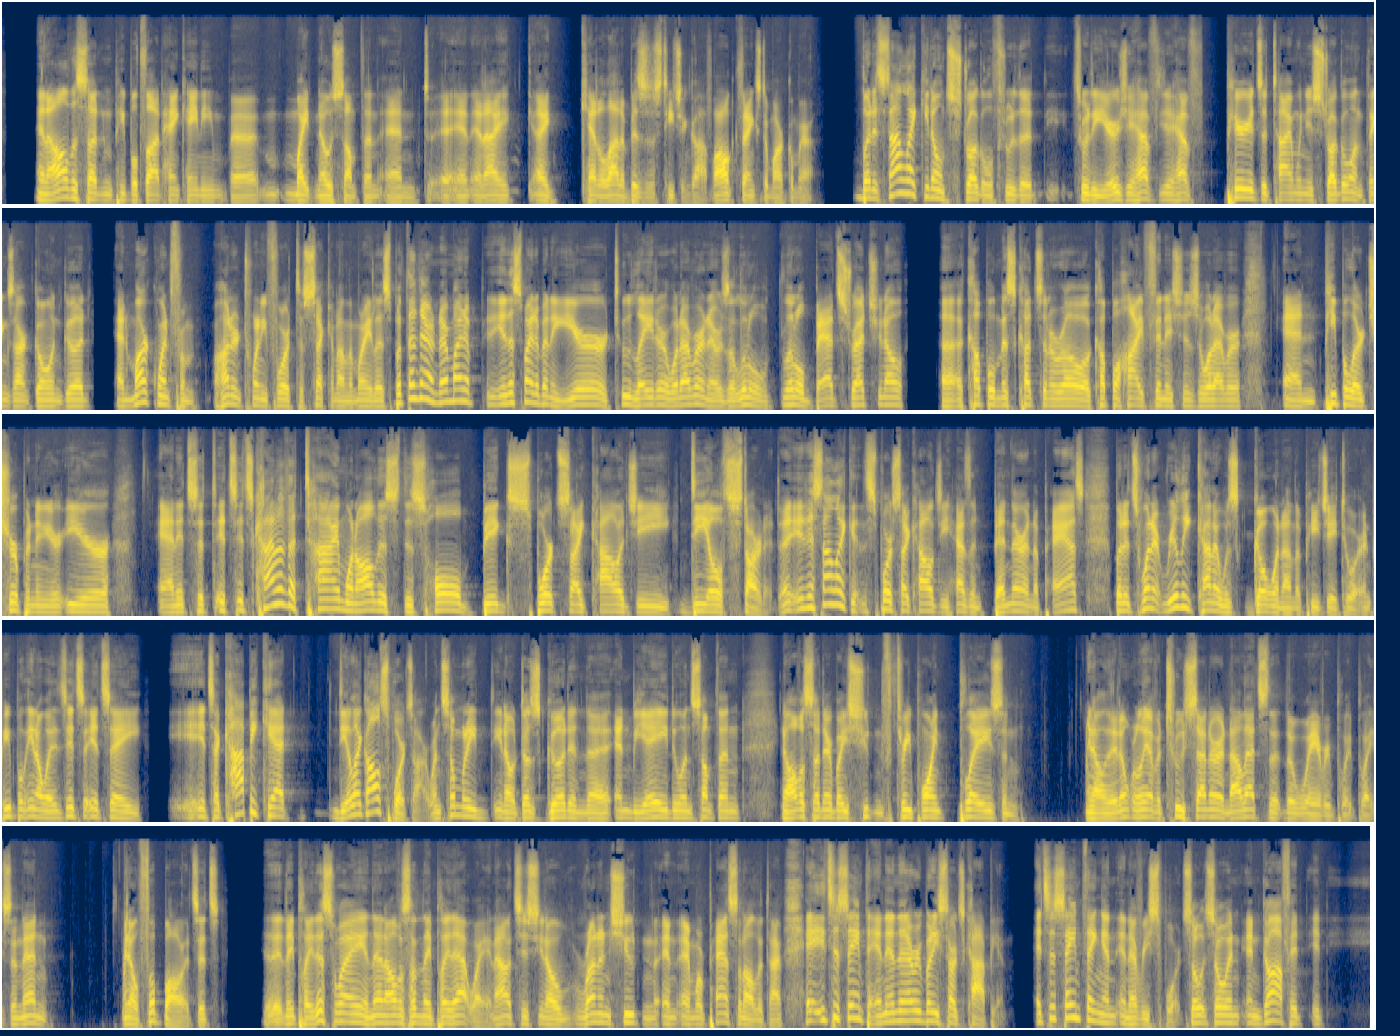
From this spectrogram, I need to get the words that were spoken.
And all of a sudden, people thought Hank Haney uh, might know something, and and and I I had a lot of business teaching golf, all thanks to Mark O'Meara. But it's not like you don't struggle through the through the years. You have you have periods of time when you struggle and things aren't going good. And Mark went from 124th to second on the money list. But then there there might have this might have been a year or two later or whatever, and there was a little little bad stretch, you know, uh, a couple miscuts in a row, a couple high finishes or whatever, and people are chirping in your ear. And it's a, it's it's kind of the time when all this this whole big sports psychology deal started. It's not like sports psychology hasn't been there in the past, but it's when it really kind of was going on the PGA Tour, and people, you know, it's it's it's a it's a copycat deal like all sports are. When somebody, you know, does good in the NBA doing something, you know, all of a sudden everybody's shooting three point plays and you know, they don't really have a true center and now that's the, the way every play plays. And then you know, football. It's it's they play this way, and then all of a sudden they play that way, and now it's just you know run and shoot, and and, and we're passing all the time. It's the same thing, and then, then everybody starts copying. It's the same thing in, in every sport. So so in, in golf, it it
